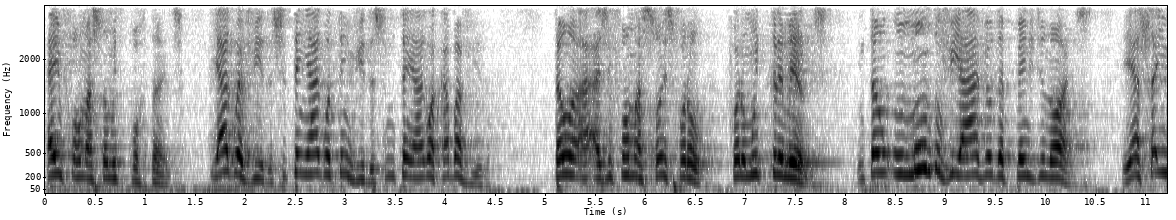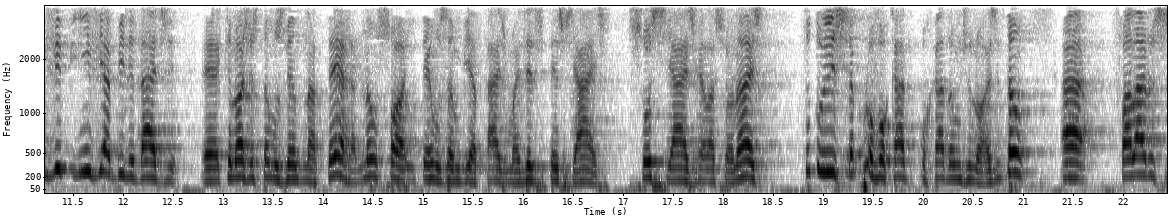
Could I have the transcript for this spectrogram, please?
é informação muito importante. E água é vida. Se tem água, tem vida. Se não tem água, acaba a vida. Então as informações foram, foram muito tremendas. Então um mundo viável depende de nós. E essa invi inviabilidade é, que nós estamos vendo na Terra, não só em termos ambientais, mas existenciais, sociais, relacionais, tudo isso é provocado por cada um de nós. Então, falaram-se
